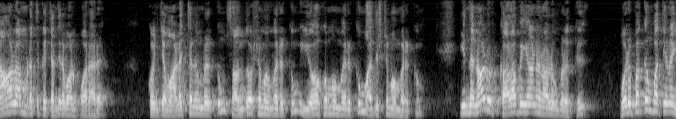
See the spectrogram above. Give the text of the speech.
நாலாம் இடத்துக்கு சந்திரபான் போகிறாரு கொஞ்சம் அலைச்சலும் இருக்கும் சந்தோஷமும் இருக்கும் யோகமும் இருக்கும் அதிர்ஷ்டமும் இருக்கும். இந்த நாள் ஒரு கலவையான நாள் உங்களுக்கு. ஒரு பக்கம் பார்த்தீங்கன்னா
